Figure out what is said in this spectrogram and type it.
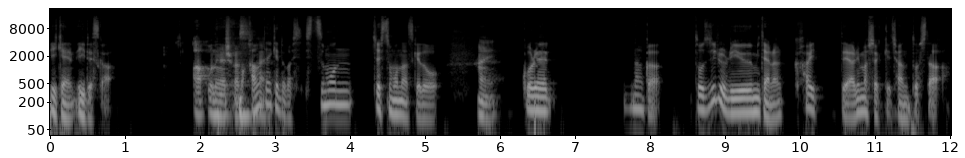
ー意見いいですか、あ、お願いしま。ますあ、カウンター意見とかし質問っちゃ質問なんですけど、はい。はいこれ、なんか、閉じる理由みたいなの書いてありましたっけ？ちゃんとした。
